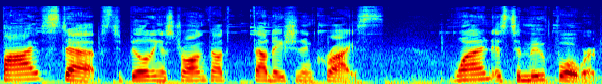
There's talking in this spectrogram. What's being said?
Five steps to building a strong foundation in Christ. One is to move forward.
